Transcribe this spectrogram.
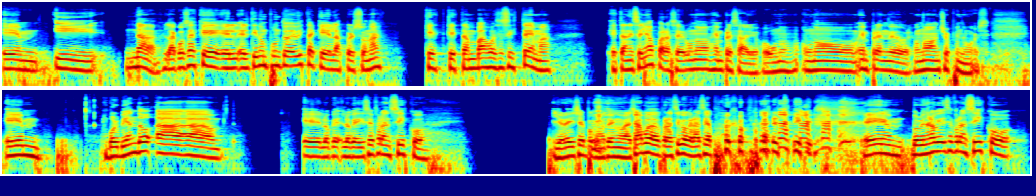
Em, y nada, la cosa es que él, tiene un punto de vista que las personas que, están bajo ese sistema están diseñados para ser unos empresarios o unos, emprendedores, unos entrepreneurs. Em, volviendo a, a, eh, lo, que, dice Francisco. Yo le dije porque no tengo... Ah, pues, Francisco, gracias por compartir. Em, volviendo a lo que dice Francisco,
